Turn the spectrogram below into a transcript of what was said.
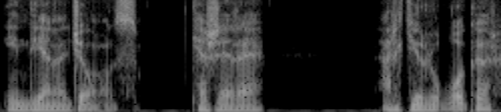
Indiana Jones. Kanske är det arkeologer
